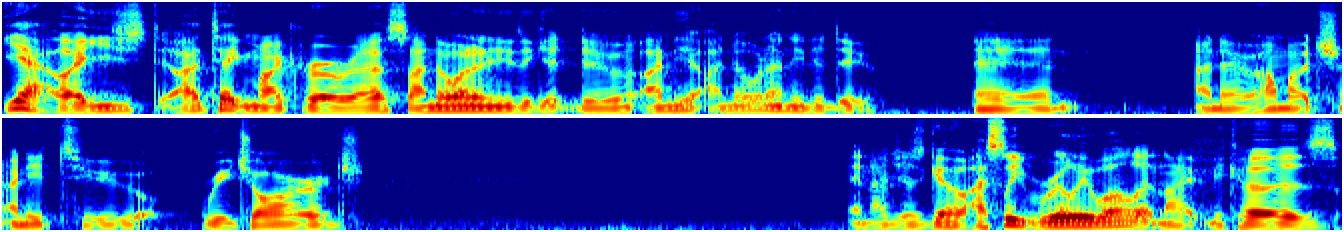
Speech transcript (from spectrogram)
yeah, like you just I take micro rests. I know what I need to get do. I need I know what I need to do, and I know how much I need to recharge. And I just go. I sleep really well at night because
